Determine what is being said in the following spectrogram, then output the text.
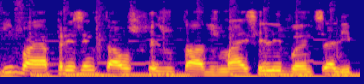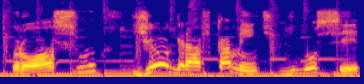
e vai apresentar os resultados mais relevantes ali próximo geograficamente de você.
